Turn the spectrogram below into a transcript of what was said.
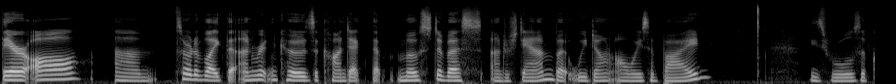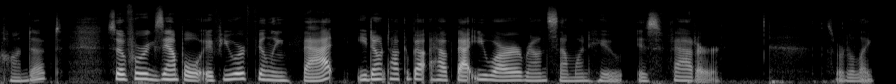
They're all um, sort of like the unwritten codes of conduct that most of us understand, but we don't always abide these rules of conduct. So, for example, if you are feeling fat, you don't talk about how fat you are around someone who is fatter. Sort of like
